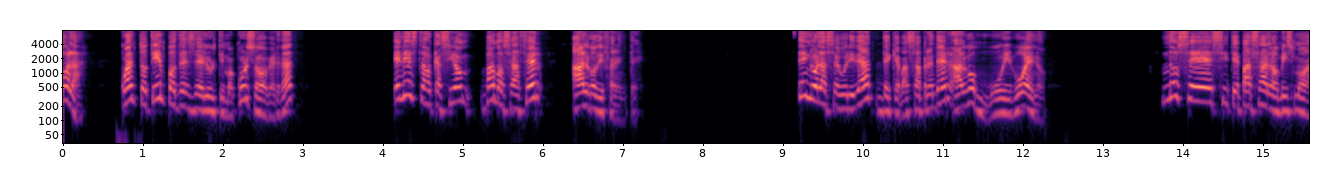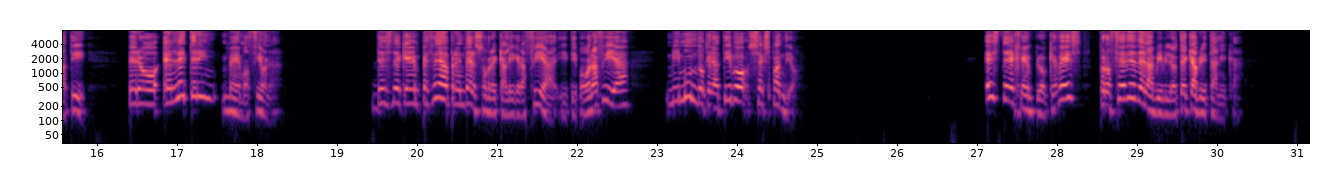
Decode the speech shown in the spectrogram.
Hola, ¿cuánto tiempo desde el último curso, verdad? En esta ocasión vamos a hacer algo diferente. Tengo la seguridad de que vas a aprender algo muy bueno. No sé si te pasa lo mismo a ti, pero el lettering me emociona. Desde que empecé a aprender sobre caligrafía y tipografía, mi mundo creativo se expandió. Este ejemplo que ves procede de la Biblioteca Británica.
